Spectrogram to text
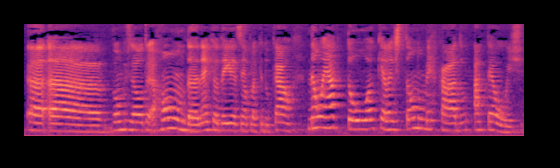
uh, vamos dar outra, Honda, né, que eu dei o exemplo aqui do carro, não é à toa que elas estão no mercado até hoje.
